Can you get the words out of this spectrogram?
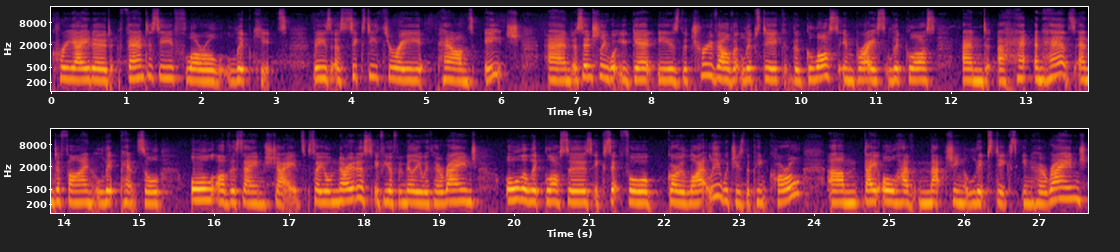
created fantasy floral lip kits. These are 63 pounds each. And essentially, what you get is the True Velvet lipstick, the Gloss Embrace lip gloss, and a ha- Enhance and Define lip pencil, all of the same shades. So you'll notice if you're familiar with her range, all the lip glosses except for Go Lightly, which is the pink coral, um, they all have matching lipsticks in her range,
